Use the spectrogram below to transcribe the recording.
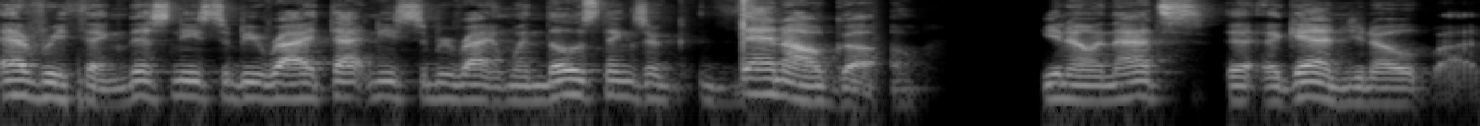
everything. This needs to be right, that needs to be right. And when those things are, then I'll go, you know, and that's again, you know, uh,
